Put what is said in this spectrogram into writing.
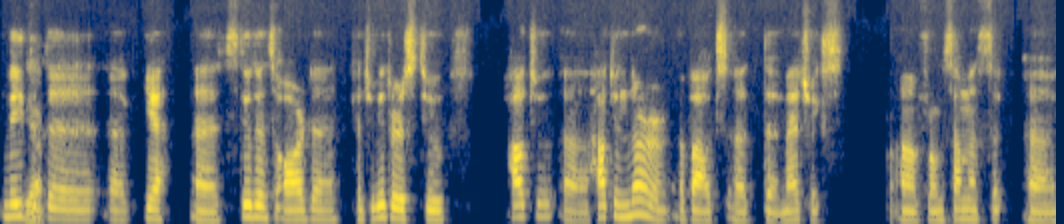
lead Yeah. the, uh, yeah, uh, students or the contributors to how to, uh, how to learn about, uh, the metrics, uh, from some, uh,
